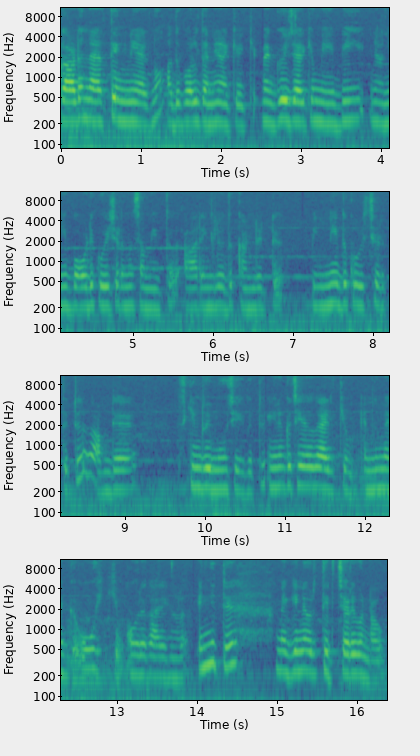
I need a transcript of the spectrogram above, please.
ഗാർഡൻ നേരത്തെ എങ്ങനെയായിരുന്നു അതുപോലെ തന്നെ ആക്കി വയ്ക്കും മെഗ് വിചാരിക്കും മേ ബി ഞാൻ ഈ ബോഡി കുഴിച്ചിടുന്ന സമയത്ത് ആരെങ്കിലും ഇത് കണ്ടിട്ട് പിന്നെ ഇത് കുഴിച്ചെടുത്തിട്ട് അവന്റെ സ്കിൻ റിമൂവ് ചെയ്തിട്ട് ഇങ്ങനെയൊക്കെ ചെയ്തതായിരിക്കും എന്ന് മെഗ് ഊഹിക്കും ഓരോ കാര്യങ്ങൾ എന്നിട്ട് മെഗിന് ഒരു തിരിച്ചറിവുണ്ടാവും.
